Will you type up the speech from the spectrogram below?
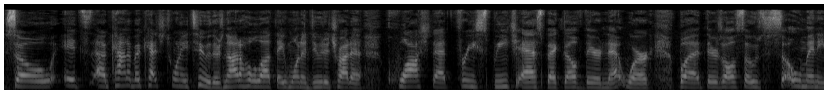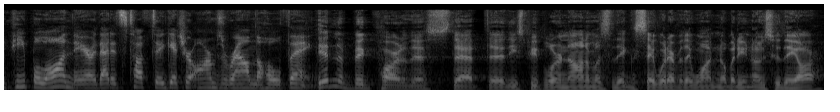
So it's a, kind of a catch 22. There's not a whole lot they want to do to try to quash that free speech aspect of their network, but there's also so many people on there that it's tough to get your arms around the whole thing. Isn't a big part of this that uh, these people are anonymous, they can say whatever they want, nobody knows who they are?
